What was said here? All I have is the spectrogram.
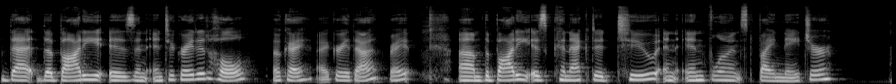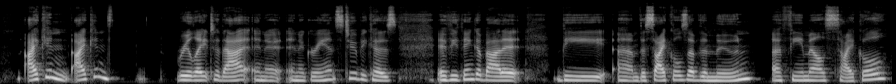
that the body is an integrated whole. Okay, I agree with that, right? Um, the body is connected to and influenced by nature. I can I can relate to that in, a, in agreement too because if you think about it the um, the cycles of the moon a female cycle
